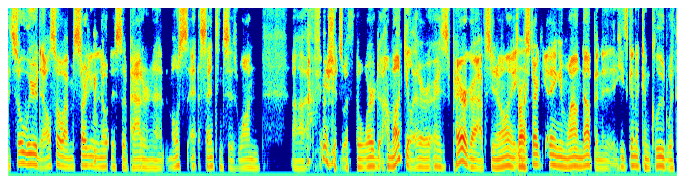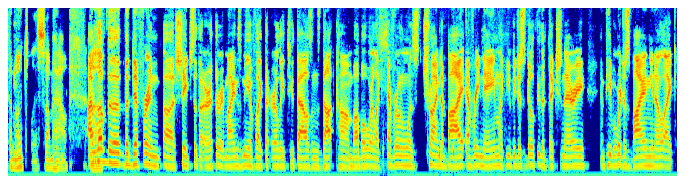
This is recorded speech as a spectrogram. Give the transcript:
It's so weird. Also, I'm starting to notice a pattern that most sentences Juan uh, finishes with the word homunculus or his paragraphs. You know, you right. start getting him wound up, and it, he's going to conclude with homunculus somehow. I Uh, love the the different uh, shapes of the Earth. It reminds me of like the early 2000s dot com bubble, where like everyone was trying to buy every name. Like you could just go through the dictionary, and people were just buying, you know, like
